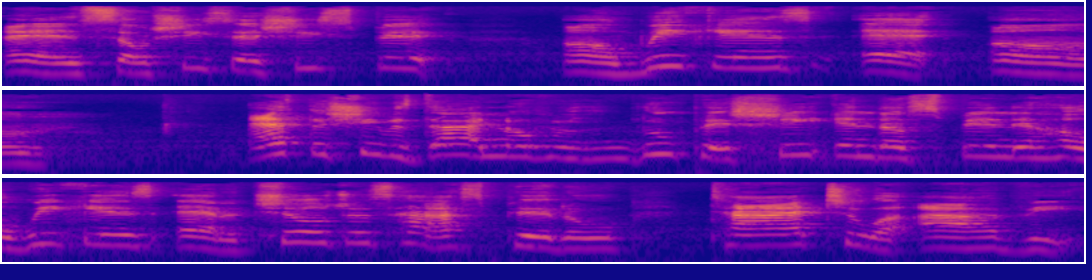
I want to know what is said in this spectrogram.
And so she said she spent um, weekends at, um, after she was diagnosed with lupus, she ended up spending her weekends at a children's hospital tied to an IV.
